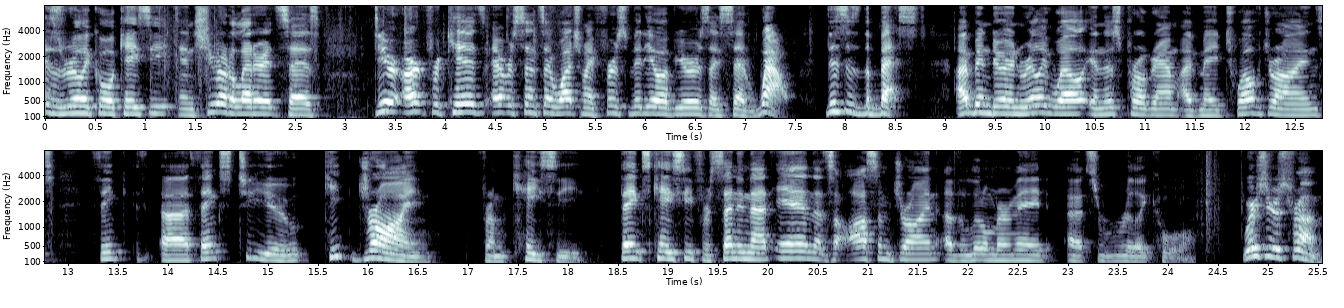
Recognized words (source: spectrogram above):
is really cool, Casey. And she wrote a letter. It says, Dear Art for Kids, ever since I watched my first video of yours, I said, wow, this is the best. I've been doing really well in this program. I've made 12 drawings. Think, uh, thanks to you. Keep drawing from Casey. Thanks, Casey, for sending that in. That's an awesome drawing of the Little Mermaid. Uh, That's really cool. Where's yours from?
